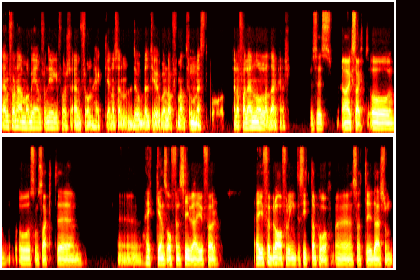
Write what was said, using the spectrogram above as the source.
en från Hammarby, en från Degerfors, en från Häcken och sen dubbelt Djurgården då, för man tror mm. mest på i alla fall en nolla där kanske. Precis, ja exakt. Och, och som sagt, eh, eh, Häckens offensiv är ju, för, är ju för bra för att inte sitta på. Eh, så att det är där som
